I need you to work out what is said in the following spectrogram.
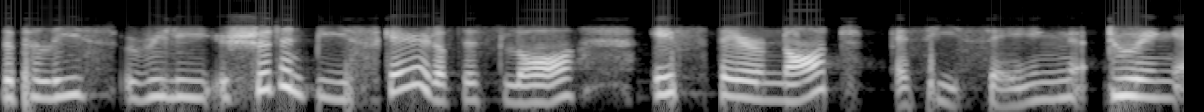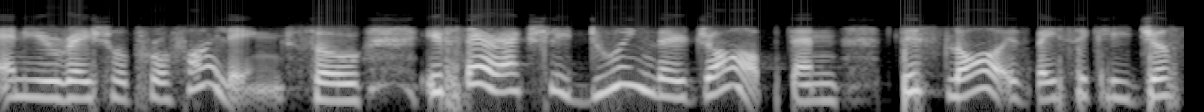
the police really shouldn't be scared of this law if they're not, as he's saying, doing any racial profiling. So if they're actually doing their job, then this law is basically just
